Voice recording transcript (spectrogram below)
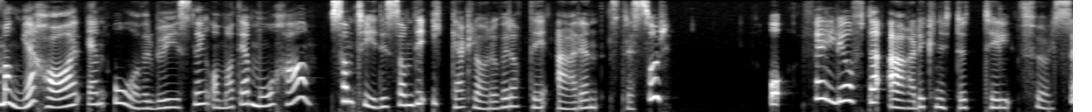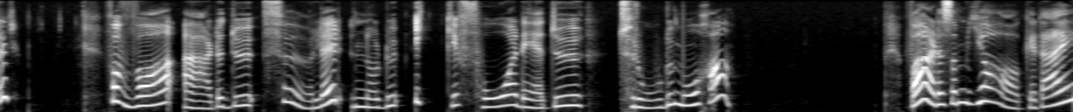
Mange har en overbevisning om at jeg må ha, samtidig som de ikke er klar over at det er en stressord. Og veldig ofte er det knyttet til følelser. For hva er det du føler når du ikke får det du tror du må ha? Hva er det som jager deg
